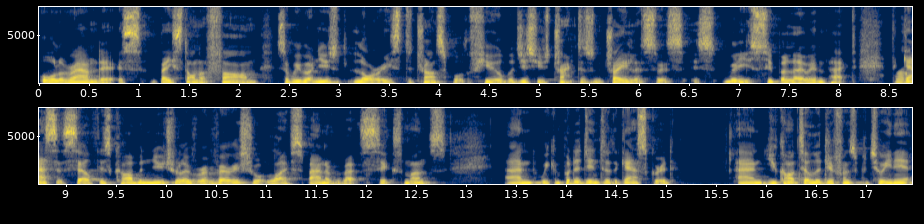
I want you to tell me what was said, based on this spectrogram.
all around it. It's based on a farm. So we won't use lorries to transport the fuel. We'll just use tractors and trailers. So it's, it's really super low impact. The wow. gas itself is carbon neutral over a very short lifespan of about six months. And we can put it into the gas grid and you can't tell the difference between it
